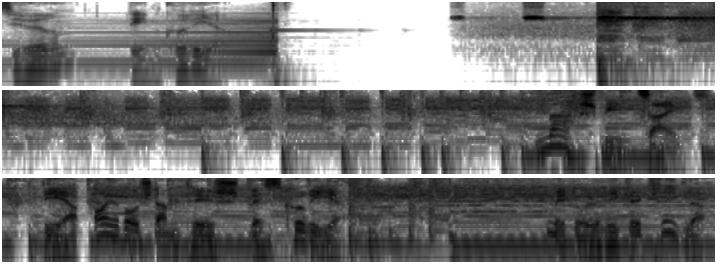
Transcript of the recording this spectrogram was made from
Sie hören den Kurier. Nachspielzeit. Der Euro-Stammtisch des Kurier. Mit Ulrike Kriegler.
